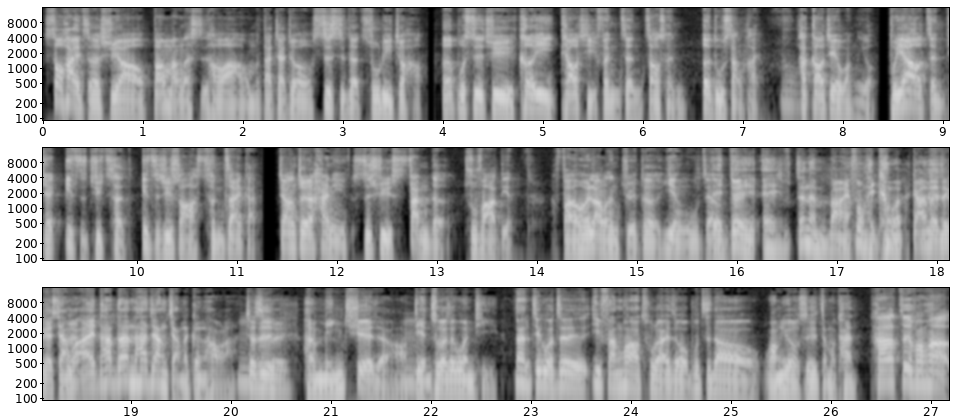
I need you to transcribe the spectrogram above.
受害者需要帮忙的时候啊，我们大家就适时的出力就好，而不是去刻意挑起纷争，造成二度伤害。他告诫网友不要整天一直去蹭，一直去刷存在感，这样就会害你失去善的出发点。反而会让人觉得厌恶，这样。对，哎，真的很棒哎！凤梨跟我刚刚的这个想法，哎，他但他这样讲的更好了，就是很明确的啊，点出了这个问题。那结果这一番话出来之后，我不知道网友是怎么看。他这番话，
